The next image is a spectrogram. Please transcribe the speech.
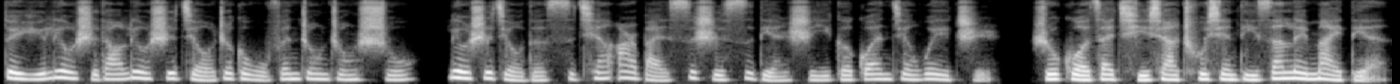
对于六十到六十九这个五分钟中枢，六十九的四千二百四十四点是一个关键位置。如果在其下出现第三类卖点，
